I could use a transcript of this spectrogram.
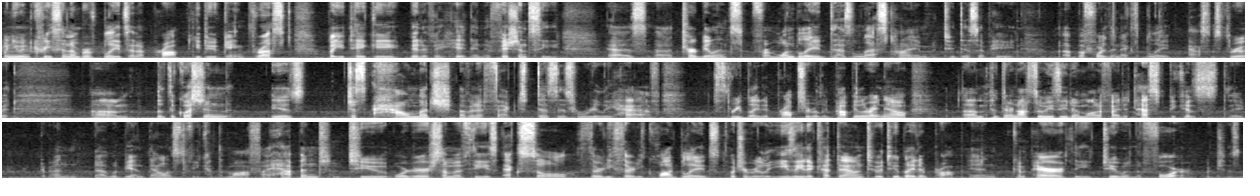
When you increase the number of blades in a prop, you do gain thrust, but you take a bit of a hit in efficiency as uh, turbulence from one blade has less time to dissipate uh, before the next blade passes through it. Um, but the question is just how much of an effect does this really have? Three bladed props are really popular right now, um, but they're not so easy to modify to test because they un, uh, would be unbalanced if you cut them off. I happened to order some of these xSoul 3030 quad blades, which are really easy to cut down to a two bladed prop and compare the two and the four, which is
